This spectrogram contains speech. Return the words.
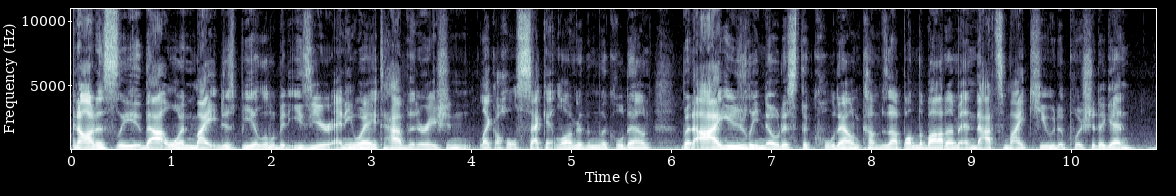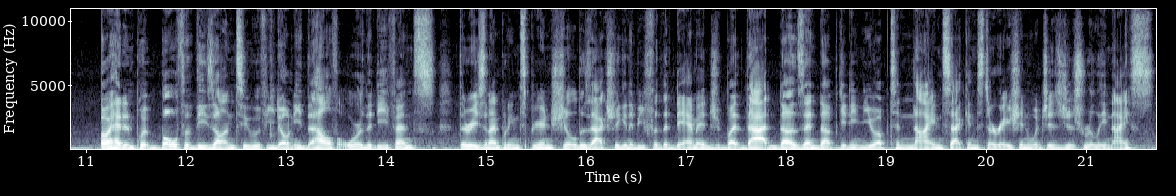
And honestly, that one might just be a little bit easier anyway to have the duration like a whole second longer than the cooldown. But I usually notice the cooldown comes up on the bottom and that's my cue to push it again. Go ahead and put both of these on too if you don't need the health or the defense. The reason I'm putting Spear and Shield is actually going to be for the damage, but that does end up getting you up to 9 seconds duration, which is just really nice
